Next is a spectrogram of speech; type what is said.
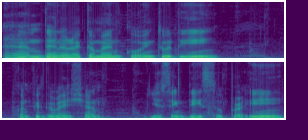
And then I recommend going to the configuration using the super E.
